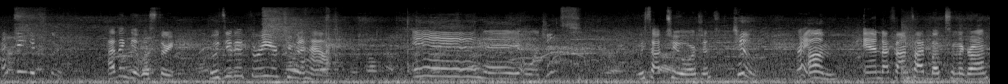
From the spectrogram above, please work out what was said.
I think it's three. I think it was three. It was either three or two and a half. And a origins. We saw two Origins. Two. Right. Um, and I found five bucks on the ground.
